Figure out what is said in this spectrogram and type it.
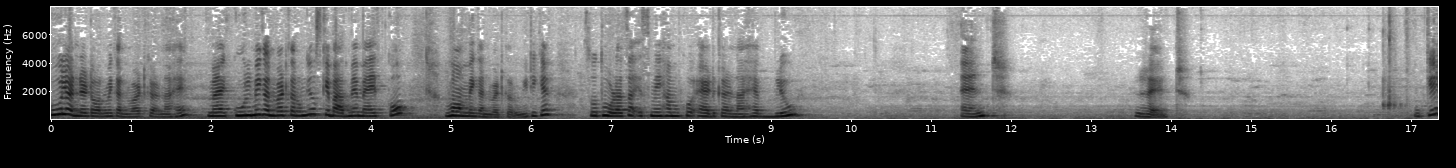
कूल अंडरटोन में कन्वर्ट करना है, मैं कूल में कन्वर्ट करूँगी, उसके बाद में मैं इसको वॉर्म में कन्वर्ट करूँगी, ठीक है? सो थोड़ा सा इसमें हमको ऐड करना है blue and red okay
